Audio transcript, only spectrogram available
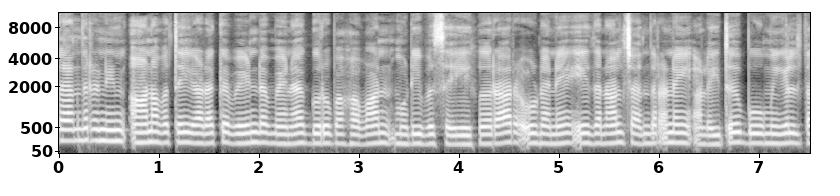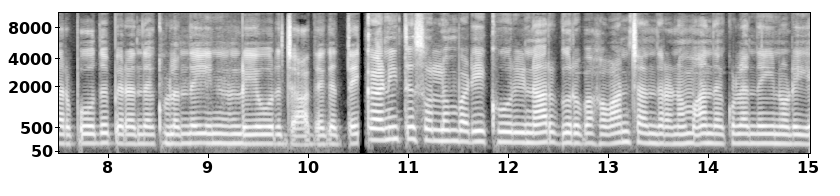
சந்திரனின் ஆணவத்தை அடக்க வேண்டும் என குரு பகவான் முடிவு செய்கிறார். உடனே இதனால் சந்திரனை அழைத்து பூமியில் தற்போது பிறந்த குழந்தையினுடைய ஒரு ஜாதகத்தை கணித்து சொல்லும்படி கூறினார் குரு பகவான். சந்திரனும் அந்த குழந்தையினுடைய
